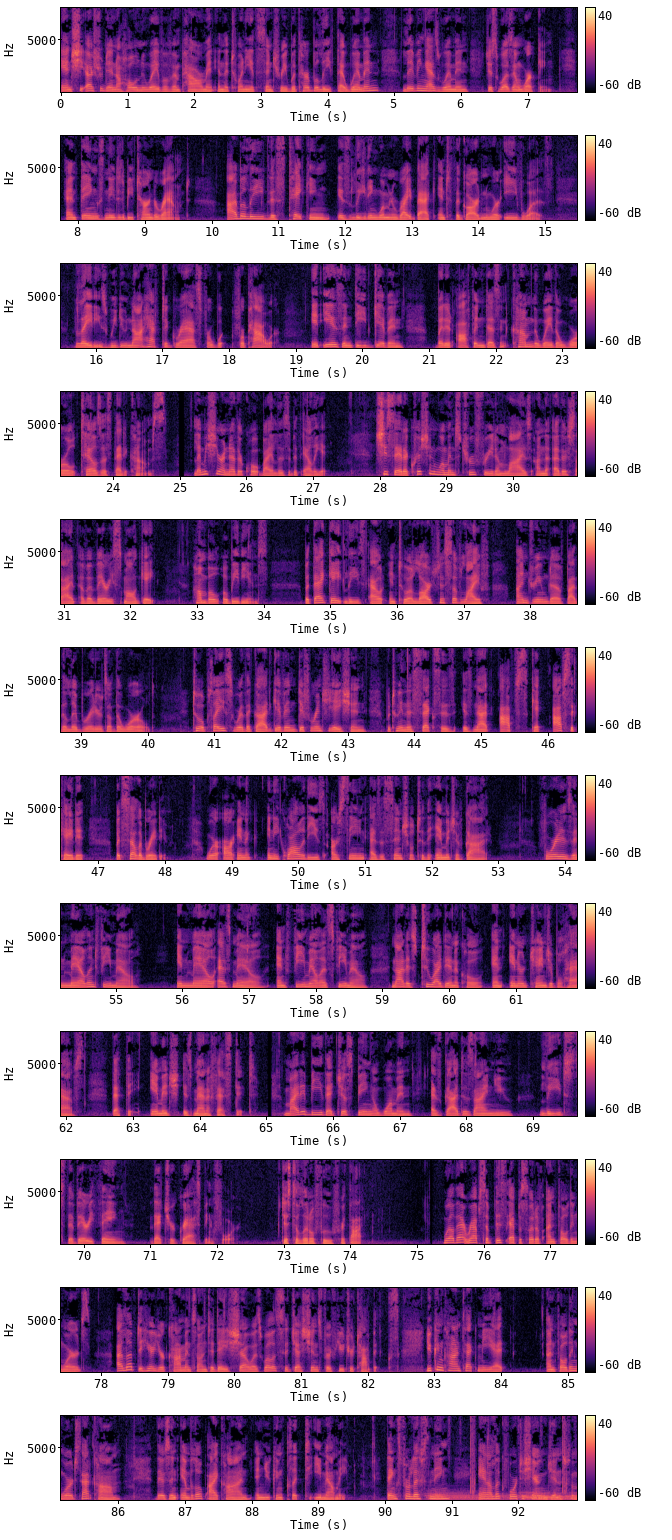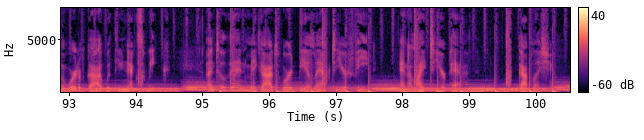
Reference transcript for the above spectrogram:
and she ushered in a whole new wave of empowerment in the 20th century with her belief that women living as women just wasn't working and things needed to be turned around. I believe this taking is leading women right back into the garden where Eve was. Ladies, we do not have to grasp for for power. It is indeed given, but it often doesn't come the way the world tells us that it comes. Let me share another quote by Elisabeth Elliot. She said, A Christian woman's true freedom lies on the other side of a very small gate humble obedience. But that gate leads out into a largeness of life undreamed of by the liberators of the world, to a place where the God given differentiation between the sexes is not obfuscated but celebrated, where our inequalities are seen as essential to the image of God for it is in male and female, in male as male, and female as female, not as two identical and interchangeable halves, that the image is manifested. Might it be that just being a woman as God designed you leads to the very thing that you're grasping for? Just a little food for thought. Well, that wraps up this episode of Unfolding Words. I'd love to hear your comments on today's show as well as suggestions for future topics. You can contact me at unfoldingwords.com. There's an envelope icon and you can click to email me. Thanks for listening, and I look forward to sharing gems from the Word of God with you next week. Until then, may God's Word be a lamp to your feet and a light to your path. God bless you.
